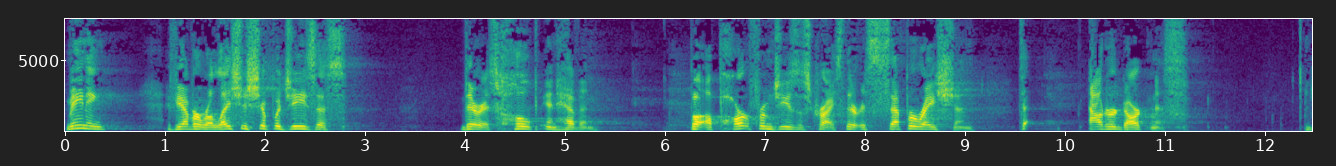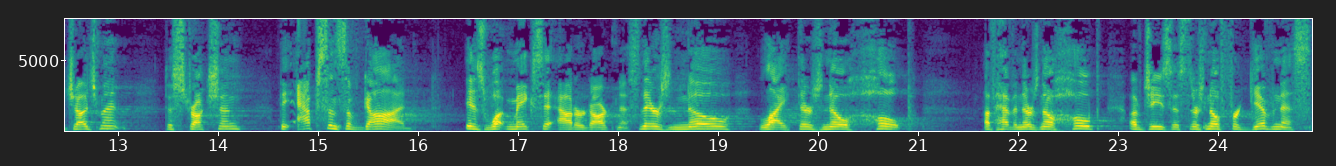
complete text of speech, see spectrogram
Meaning, if you have a relationship with Jesus, there is hope in heaven. But apart from Jesus Christ, there is separation to outer darkness, judgment, destruction. The absence of God is what makes it outer darkness. There's no light, there's no hope of heaven, there's no hope of Jesus, there's no forgiveness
